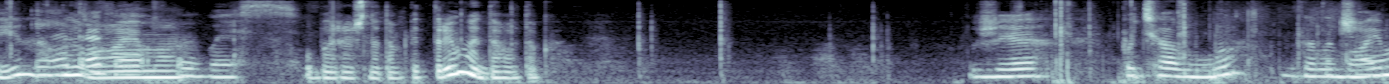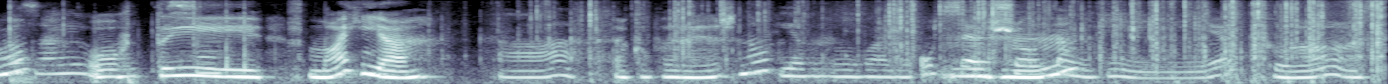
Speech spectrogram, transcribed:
і наливаємо. Обережно там підтримуй, да, отак. Вже почало. Заливаємо. Ох ти! Магія! А, Так, обережно. я виливаю. Оце Мгм. що там є. Клас.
